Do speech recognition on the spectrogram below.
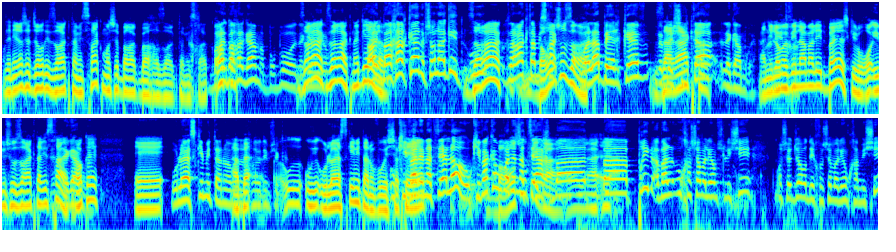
זה נראה שג'ורדי זרק את המשחק, כמו שברק בכר זרק את המשחק. ברק אוקיי. בכר גם, אפרופו, זרק, זרק, נגיע ברק אליו. בכר, כן, אפשר להגיד. זרק, זרק את המשחק. הוא עלה בהרכב ובשיטה לגמרי. אני לא. מבין למה להתבייש, כאילו רואים שהוא זרק את המשחק. אוקיי? אה, הוא לא יסכים איתנו, אבל אנחנו יודעים שכן. הוא- לא יסכים איתנו והוא ישקר. הוא קיווה לנצח, לא, הוא קיווה כמובן לנצח. אה, אה, בפריד, אבל הוא חשב על יום שלישי, כמו שג'ורדי חושב על יום חמישי.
